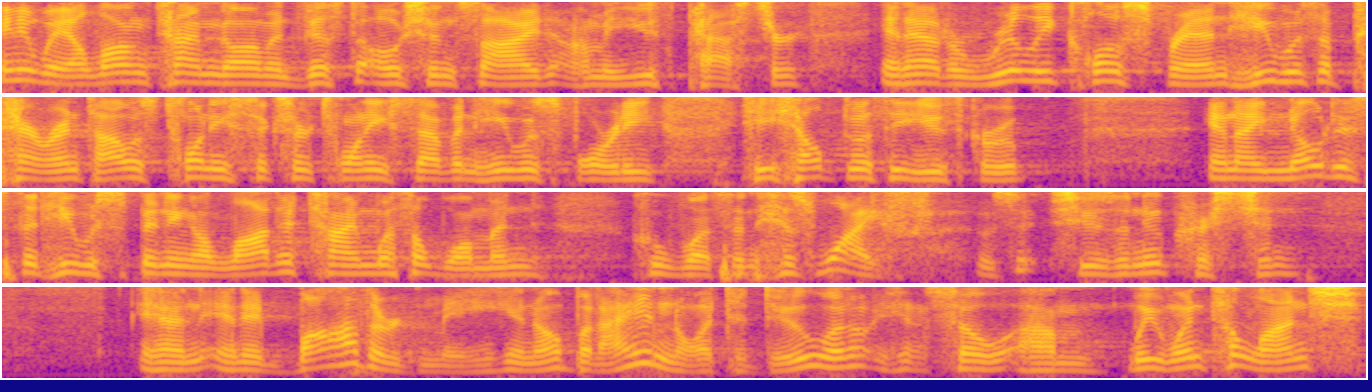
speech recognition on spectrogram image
Anyway, a long time ago, I'm in Vista Oceanside. I'm a youth pastor, and I had a really close friend. He was a parent. I was 26 or 27. He was 40. He helped with the youth group. And I noticed that he was spending a lot of time with a woman who wasn't his wife. Was, she was a new Christian. And, and it bothered me, you know, but I didn't know what to do. So um, we went to lunch,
